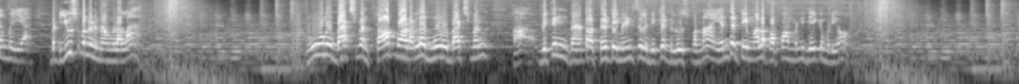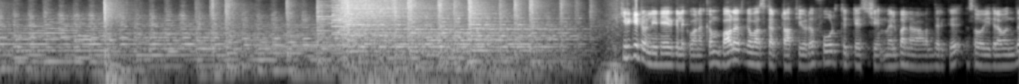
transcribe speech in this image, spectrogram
நம்ம பட் யூஸ் பண்ணணுமே அவங்களெல்லாம் மூணு பேட்ஸ்மேன் டாப் ஆர்டரில் மூணு பேட்ஸ்மேன் வித்தின் தேர்ட்டி மினிட்ஸில் விக்கெட் லூஸ் பண்ணால் எந்த டீமால பர்ஃபார்ம் பண்ணி ஜெயிக்க முடியும்? கிரிக்கெட் ஒன்லி நேயர்களுக்கு வணக்கம். பாலர் கவாஸ்கர் டிராஃபியோட ஃபோர்த்து டெஸ்ட் மெல்பர்னில் நடந்திருக்கு. ஸோ இதில் வந்து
